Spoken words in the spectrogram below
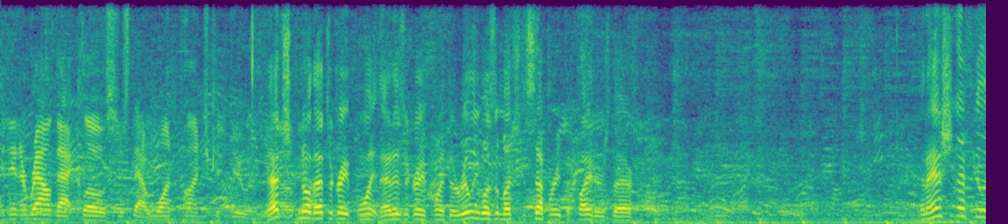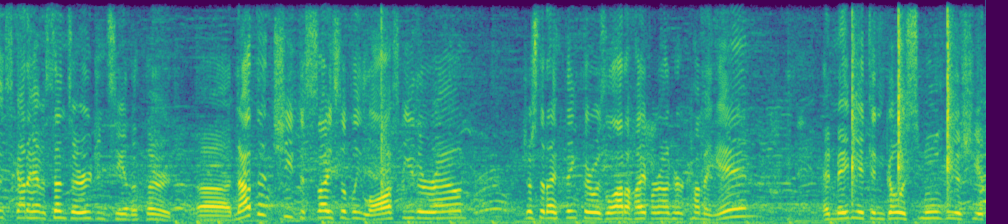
And in a round that close, just that one punch could do it. That's know? no, that's a great point. That is a great point. There really wasn't much to separate the fighters there. And Ashley, I feel like, has got to have a sense of urgency in the third. Uh, not that she decisively lost either round, just that I think there was a lot of hype around her coming in, and maybe it didn't go as smoothly as she had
